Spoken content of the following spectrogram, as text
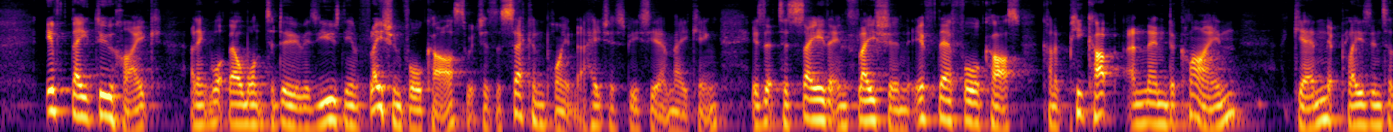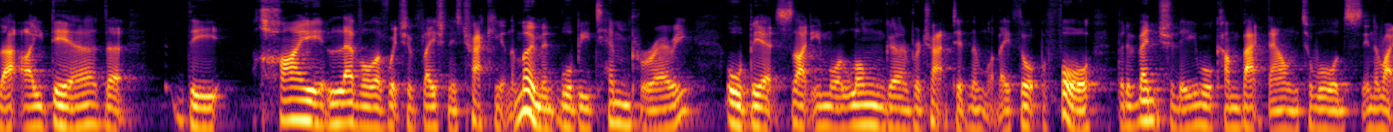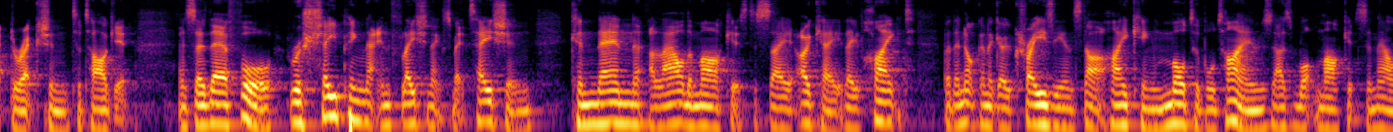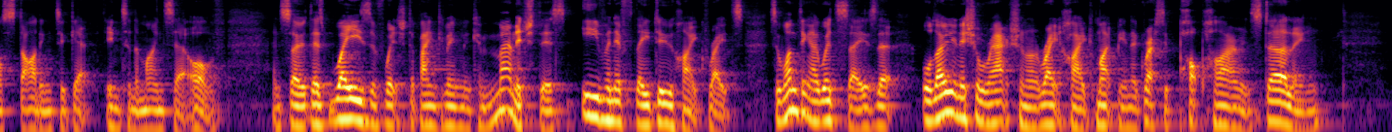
If they do hike, I think what they'll want to do is use the inflation forecast, which is the second point that HSBC are making, is that to say that inflation, if their forecasts kind of peak up and then decline, again, it plays into that idea that the high level of which inflation is tracking at the moment will be temporary, albeit slightly more longer and protracted than what they thought before, but eventually will come back down towards in the right direction to target. And so, therefore, reshaping that inflation expectation can then allow the markets to say, okay, they've hiked, but they're not going to go crazy and start hiking multiple times, as what markets are now starting to get into the mindset of. And so there's ways of which the Bank of England can manage this, even if they do hike rates. So one thing I would say is that although the initial reaction on a rate hike might be an aggressive pop higher in sterling,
